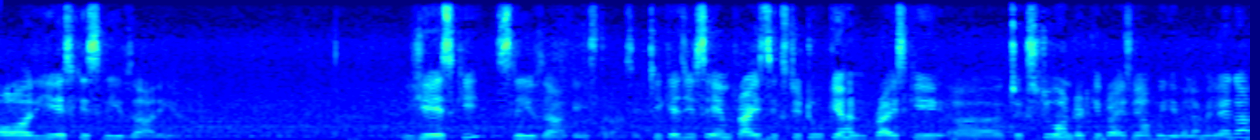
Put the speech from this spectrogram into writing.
और ये इसकी स्लीव्स आ रही है। ये इसकी स्लीव्स आ गई इस तरह से, ठीक है जी? सेम प्राइस 62 के प्राइस की सिक्स टू हंड्रेड की प्राइस में आपको ये वाला मिलेगा।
